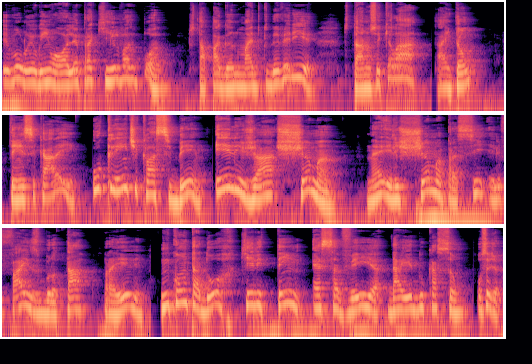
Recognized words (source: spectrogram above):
evolui, alguém olha para aquilo e fala, porra, tu tá pagando mais do que deveria, tu tá não sei o que lá, tá? Então tem esse cara aí. O cliente classe B, ele já chama, né? Ele chama para si, ele faz brotar para ele um contador que ele tem essa veia da educação. Ou seja,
